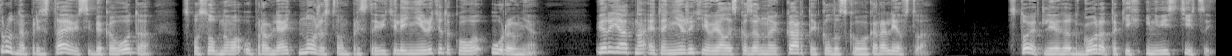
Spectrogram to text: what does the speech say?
Трудно представить себе кого-то, способного управлять множеством представителей нежити такого уровня. Вероятно, эта нежить являлась козырной картой колдовского королевства. Стоит ли этот город таких инвестиций?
